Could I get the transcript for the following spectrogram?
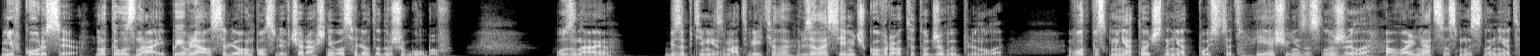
Не в курсе, но ты узнай, появлялся ли он после вчерашнего салета душегубов. Узнаю. Без оптимизма ответила, взяла семечку в рот и тут же выплюнула. В отпуск меня точно не отпустят. Я еще не заслужила, а увольняться смысла нет.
